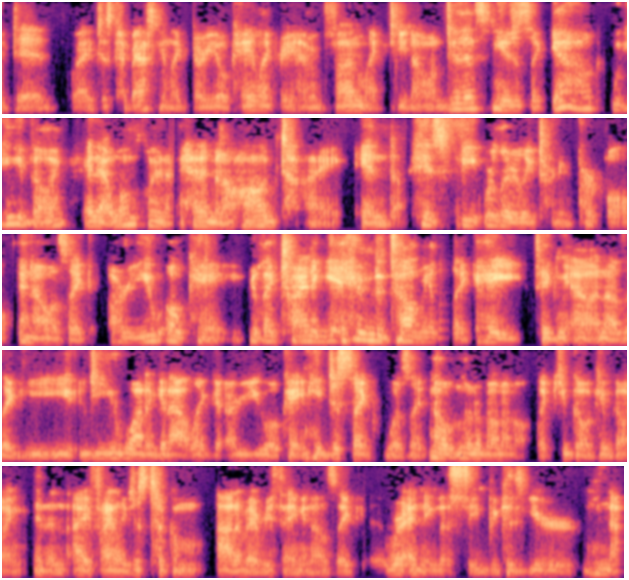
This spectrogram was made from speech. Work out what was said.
did. I just kept asking, like, are you okay? Like, are you having fun? Like, do you not want to do this? And he was just like, yeah, we can keep going. And at one point, I had him in a hog tie and his feet were literally turning purple. And I was like, are you okay? You're like trying to get him to tell me, like, hey, take me out. And I was like, do you want to get out? Like, are you okay? And he just like was like, no, no, no, no, no, no. Like, keep going, keep going. And then I finally just took him out of everything. And I was like, we're ending this scene because you're not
